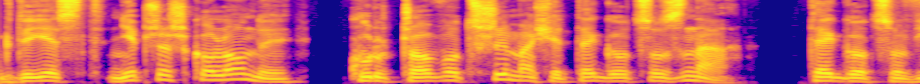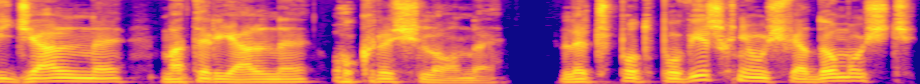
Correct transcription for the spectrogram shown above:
gdy jest nieprzeszkolony, kurczowo trzyma się tego, co zna, tego, co widzialne, materialne, określone. Lecz pod powierzchnią świadomość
